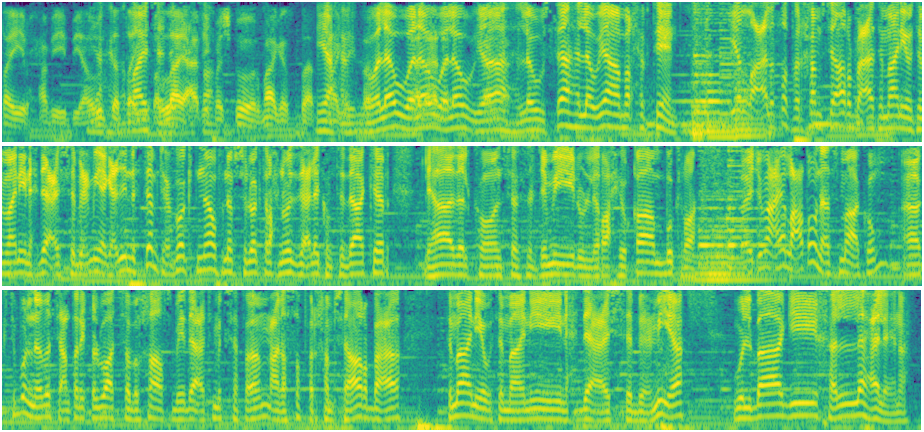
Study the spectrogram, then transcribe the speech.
طيب حبيبي حبيبي، الله طيب الله يا يعافيك. مشكور ما قصرت يا حبيبي. ولو ولو. ولو يا لو سهلة ويا مرحبتين. يلا على صفر خمسة أربعة ثمانية وثمانين أحد سبعمية. قاعدين نستمتع في وقتنا وفي نفس الوقت راح نوزع عليكم تذاكر لهذا ال concert الجميل واللي راح يقام بكرة. فيا جماعة يلا أعطونا أسماءكم. آه، اكتبوا لنا بس عن طريق الواتساب الخاص بإذاعة Mix FM على صفر خمسة أربعة ثمانية وثمانين أحد سبعمية. والباقي خله علينا.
